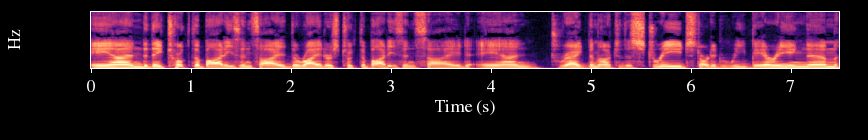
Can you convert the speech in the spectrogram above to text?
and they took the bodies inside. The rioters took the bodies inside and dragged them out to the street, started reburying them,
